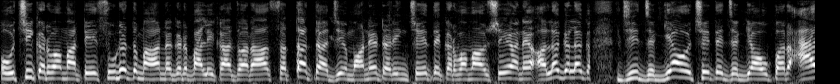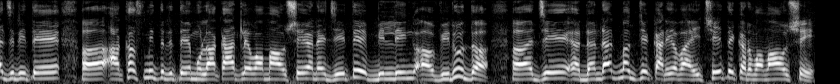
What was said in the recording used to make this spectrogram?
ઓછી કરવા માટે સુરત મહાનગરપાલિકા દ્વારા સતત જે મોનિટરિંગ છે તે કરવામાં આવશે અને અલગ અલગ જે જગ્યાઓ છે તે જગ્યાઓ ઉપર આ જ રીતે આકસ્મિક રીતે મુલાકાત લેવામાં આવશે અને જે તે બિલ્ડિંગ વિરુદ્ધ જે દંડાત્મક જે કાર્યવાહી છે તે કરવામાં આવશે.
